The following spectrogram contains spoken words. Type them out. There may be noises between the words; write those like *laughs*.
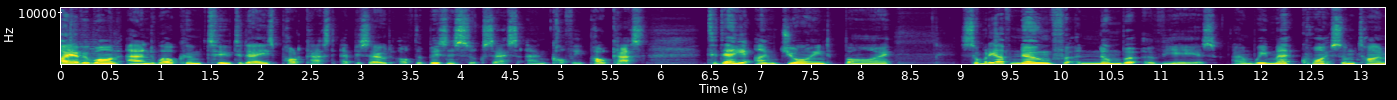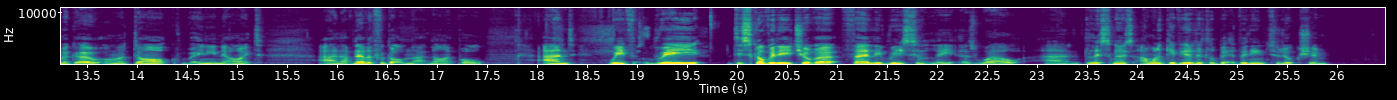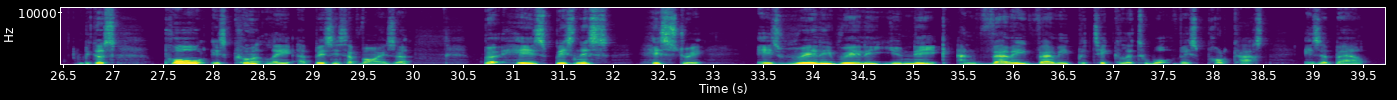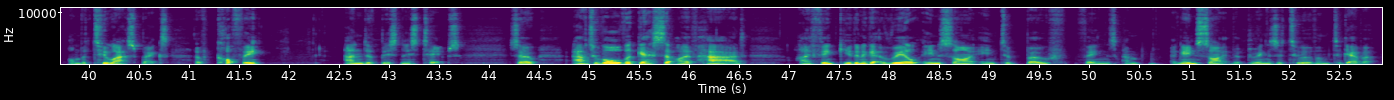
Hi, everyone, and welcome to today's podcast episode of the Business Success and Coffee podcast. Today, I'm joined by somebody I've known for a number of years, and we met quite some time ago on a dark, rainy night, and I've never forgotten that night, Paul. And we've rediscovered each other fairly recently as well. And listeners, I want to give you a little bit of an introduction because Paul is currently a business advisor, but his business history is really, really unique and very, very particular to what this podcast is about on the two aspects of coffee and of business tips. So, out of all the guests that I've had, I think you're going to get a real insight into both things and an insight that brings the two of them together.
